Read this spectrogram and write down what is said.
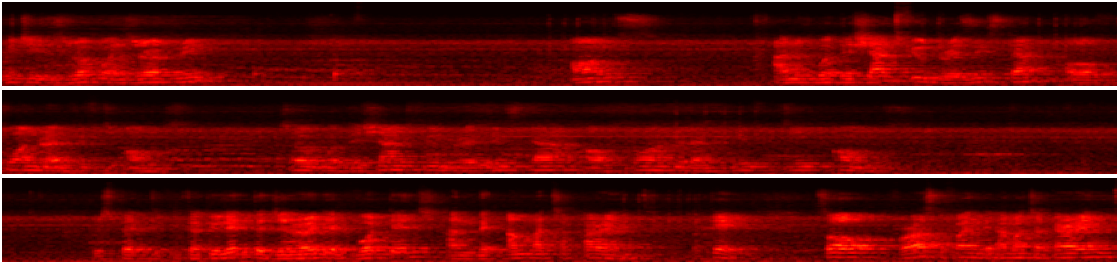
which is 0.03 ohms and we've got the shunt field resistor of 250 ohms. So we've got the shunt field resistor of 250 ohms. Respectively calculate the generated voltage and the armature current Okay, so for us to find the armature current,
